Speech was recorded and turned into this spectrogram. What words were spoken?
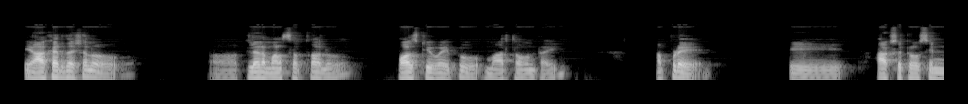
ఈ ఆఖరి దశలో పిల్లల మనస్తత్వాలు పాజిటివ్ వైపు మారుతూ ఉంటాయి. అప్పుడే ఈ ఆక్సిటోసిన్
